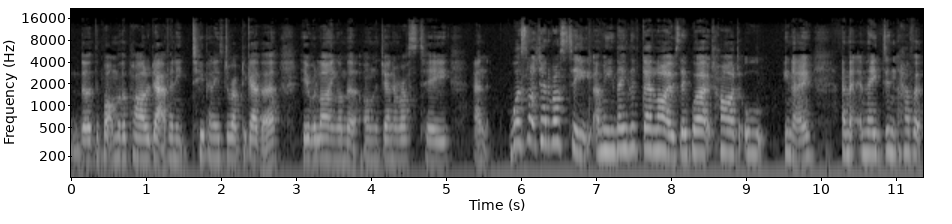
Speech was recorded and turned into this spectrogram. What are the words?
the the bottom of the pile who don't have any two pennies to rub together who are relying on the on the generosity and well it's not generosity i mean they lived their lives they worked hard all you know and they, and they didn't have a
